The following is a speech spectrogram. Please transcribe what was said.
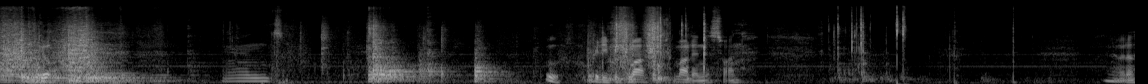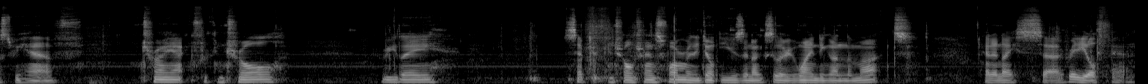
There we go. And ooh, pretty big MOT, MOT in this one. What else do we have? Triac for control, relay, separate control transformer. They don't use an auxiliary winding on the MOT, and a nice uh, radial fan.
